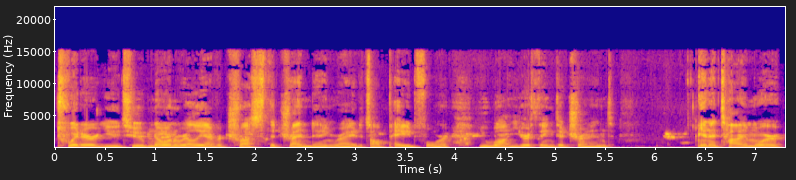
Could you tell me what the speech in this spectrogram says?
Twitter, YouTube. No one really ever trusts the trending, right? It's all paid for. You want your thing to trend. In a time where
